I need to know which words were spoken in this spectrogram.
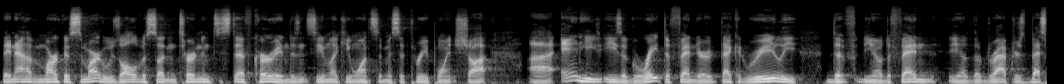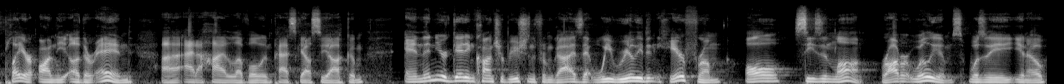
They now have Marcus Smart, who's all of a sudden turned into Steph Curry and doesn't seem like he wants to miss a three point shot. Uh, and he, he's a great defender that could really, def, you know, defend you know the Raptors' best player on the other end uh, at a high level in Pascal Siakam. And then you're getting contributions from guys that we really didn't hear from all season long. Robert Williams was a, you know,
